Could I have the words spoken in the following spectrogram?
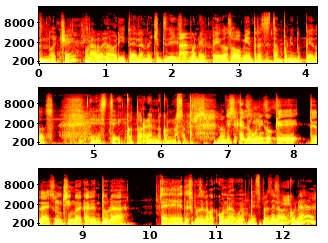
noche, una Tarde. buena horita de la noche antes de irse a poner pedos o mientras están poniendo pedos, este, cotorreando con nosotros, ¿no? Dice que lo único es. que te da es un chingo de calentura eh, después de la vacuna, güey. Después de la ¿Sí? vacuna,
